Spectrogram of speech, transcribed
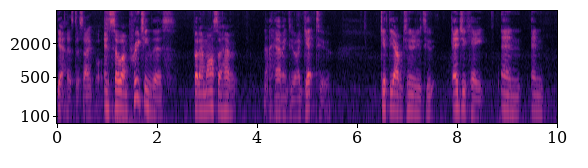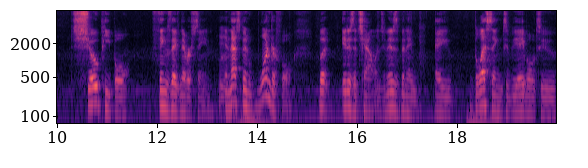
yeah. as disciples. And so I'm preaching this, but I'm also having not having to, I get to get the opportunity to educate and and show people things they've never seen, mm. and that's been wonderful. But it is a challenge, and it has been a a blessing to be able to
